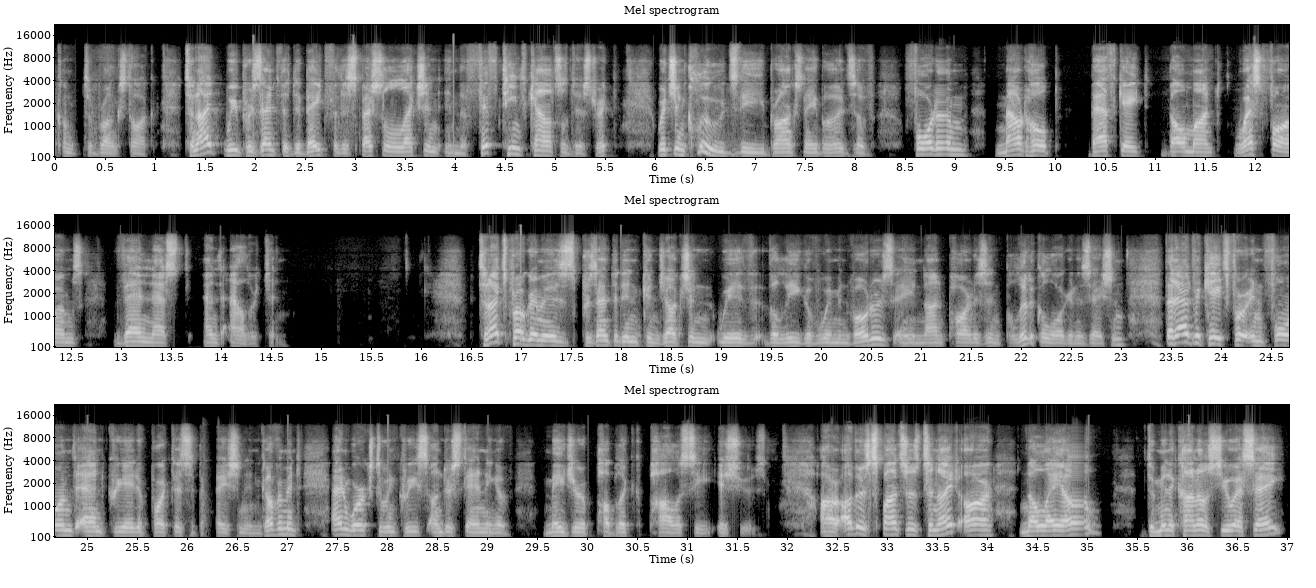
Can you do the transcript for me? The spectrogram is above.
Welcome to Bronx Talk. Tonight we present the debate for the special election in the 15th Council District, which includes the Bronx neighborhoods of Fordham, Mount Hope, Bathgate, Belmont, West Farms, Van Nest, and Allerton. Tonight's program is presented in conjunction with the League of Women Voters, a nonpartisan political organization that advocates for informed and creative participation in government and works to increase understanding of major public policy issues. Our other sponsors tonight are Naleo, Dominicanos USA,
